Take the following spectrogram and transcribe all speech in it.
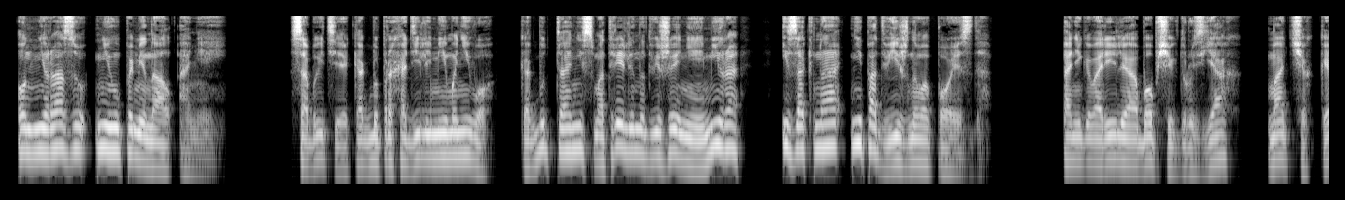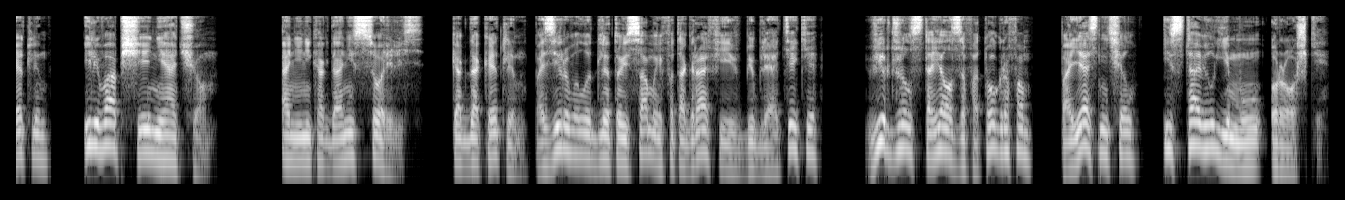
он ни разу не упоминал о ней. События как бы проходили мимо него, как будто они смотрели на движение мира из окна неподвижного поезда. Они говорили об общих друзьях, матчах Кэтлин или вообще ни о чем. Они никогда не ссорились. Когда Кэтлин позировала для той самой фотографии в библиотеке, Вирджил стоял за фотографом, поясничал и ставил ему рожки.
